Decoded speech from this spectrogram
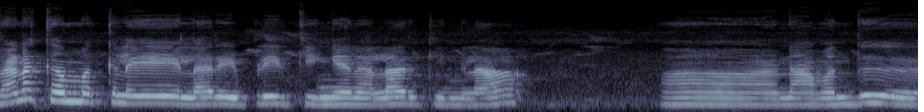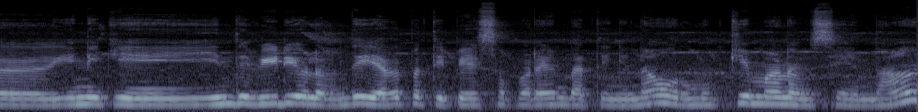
வணக்கம் மக்களே எல்லோரும் எப்படி இருக்கீங்க? நல்லா இருக்கீங்களா? நான் வந்து இன்னைக்கு இந்த வீடியோவில் வந்து எதை பற்றி பேச போகிறேன்னு பார்த்தீங்கன்னா ஒரு முக்கியமான விஷயந்தான்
